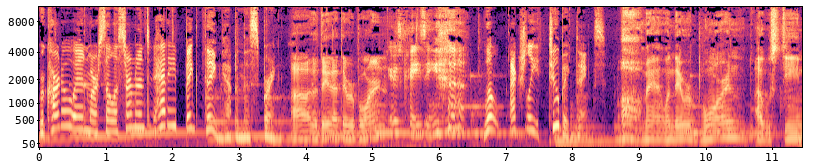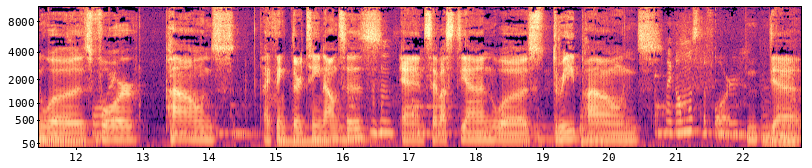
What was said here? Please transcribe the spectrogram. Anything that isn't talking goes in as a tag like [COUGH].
Ricardo and Marcela Serment had a big thing happen this spring. Uh, the day that they were born? It was crazy. [LAUGHS] well, actually, two big things. Oh man, when they were born, Agustin was four pounds, I think 13 ounces, mm-hmm. and Sebastian was three pounds. Like almost the four. Yeah.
